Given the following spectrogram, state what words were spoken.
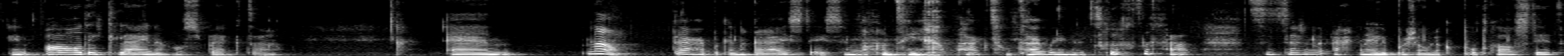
In al die kleine aspecten. En nou, daar heb ik een reis deze maand in gemaakt om daar weer naar terug te gaan. Dus het is eigenlijk een hele persoonlijke podcast dit.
